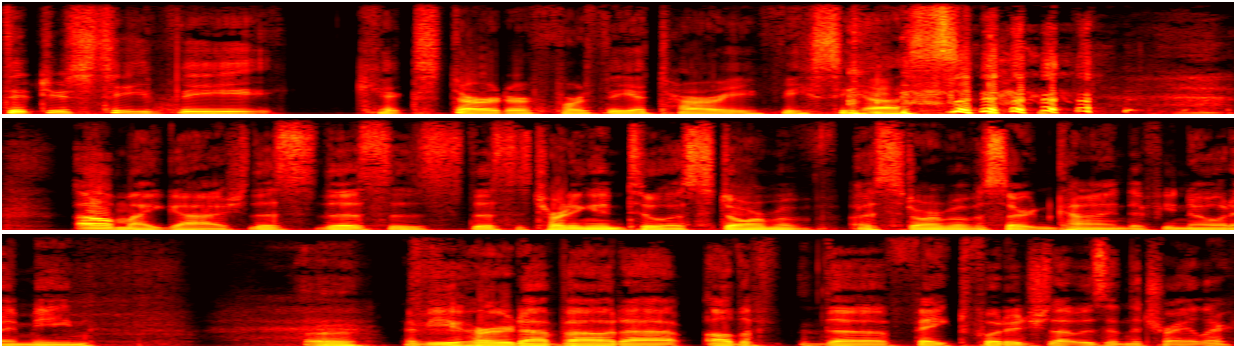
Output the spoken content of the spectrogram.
did you see the Kickstarter for the Atari VCS? Oh my gosh, this this is this is turning into a storm of a storm of a certain kind, if you know what I mean. uh, Have you heard about uh all the the faked footage that was in the trailer?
